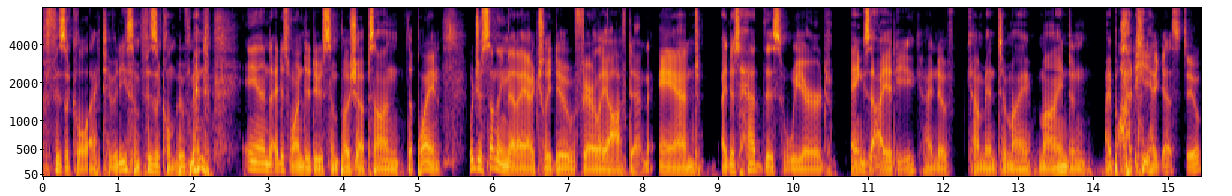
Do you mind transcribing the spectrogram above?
physical activity, some physical movement. And I just wanted to do some push ups on the plane, which is something that I actually do fairly often. And I just had this weird anxiety kind of come into my mind and my body, I guess, too,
